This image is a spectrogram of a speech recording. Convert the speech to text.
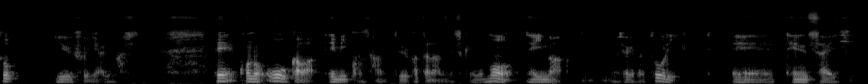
というふうにあります。で、この大川恵美子さんという方なんですけれども、今申し上げた通り、えー天才児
